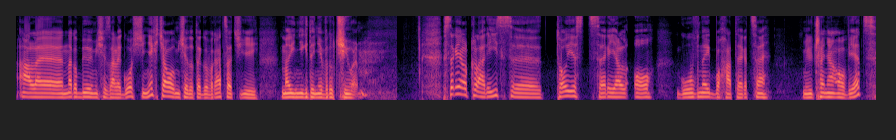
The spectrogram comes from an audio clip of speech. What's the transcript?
ale narobiły mi się zaległości. Nie chciało mi się do tego wracać i no i nigdy nie wróciłem. Serial Clarice to jest serial o głównej bohaterce Milczenia Owiec,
